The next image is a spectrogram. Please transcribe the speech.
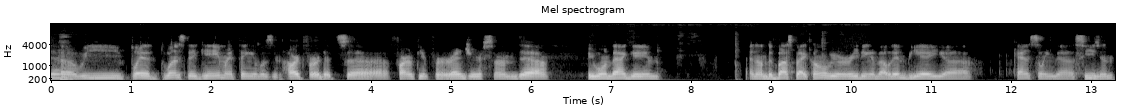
Uh, Oh. We played a Wednesday game. I think it was in Hartford. It's a farm team for Rangers, and uh, we won that game. And on the bus back home, we were reading about NBA uh, canceling the season.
